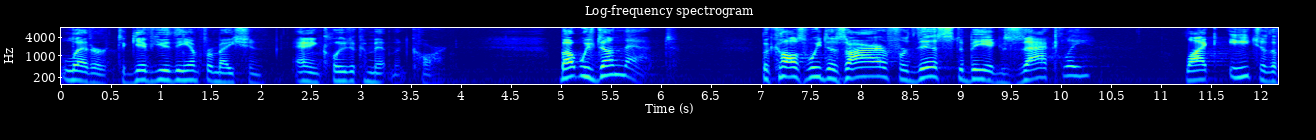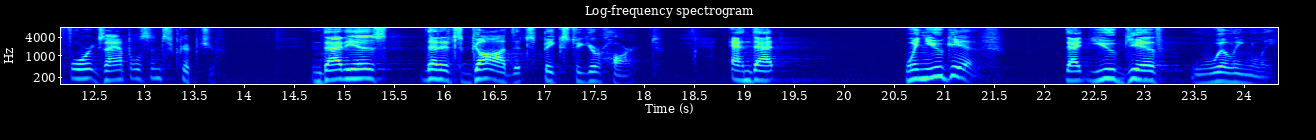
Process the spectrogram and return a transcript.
letter to give you the information and include a commitment card. But we've done that because we desire for this to be exactly like each of the four examples in Scripture. And that is that it's God that speaks to your heart. And that when you give, that you give willingly.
